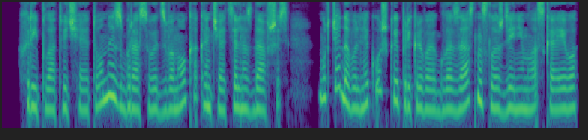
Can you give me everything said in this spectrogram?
— хрипло отвечает он и сбрасывает звонок, окончательно сдавшись. Мурча довольной кошкой, прикрывая глаза с наслаждением лаская его.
